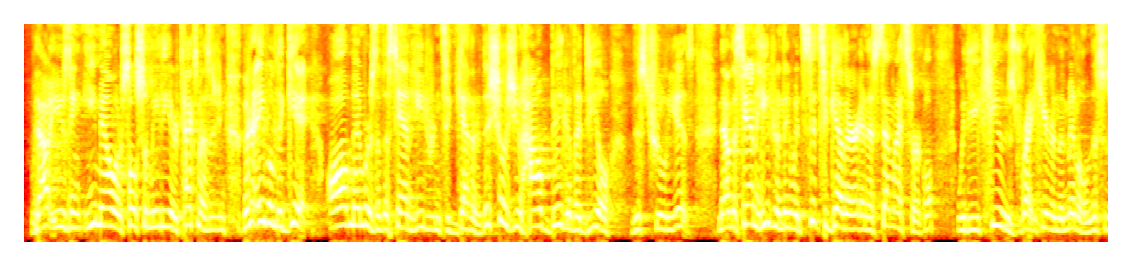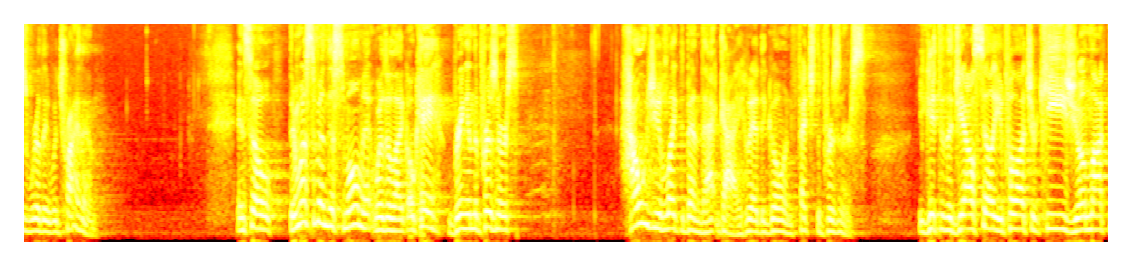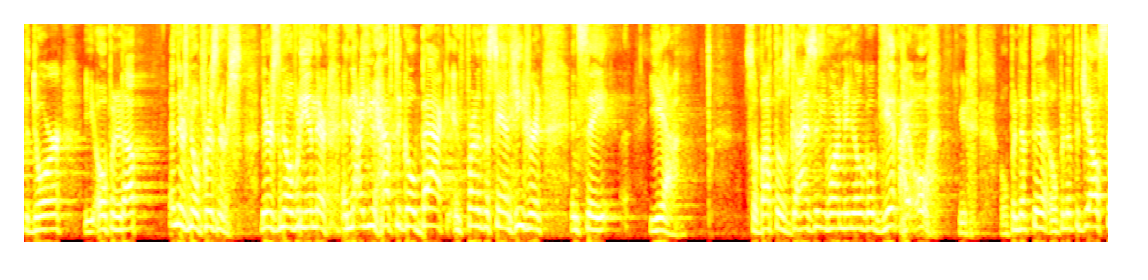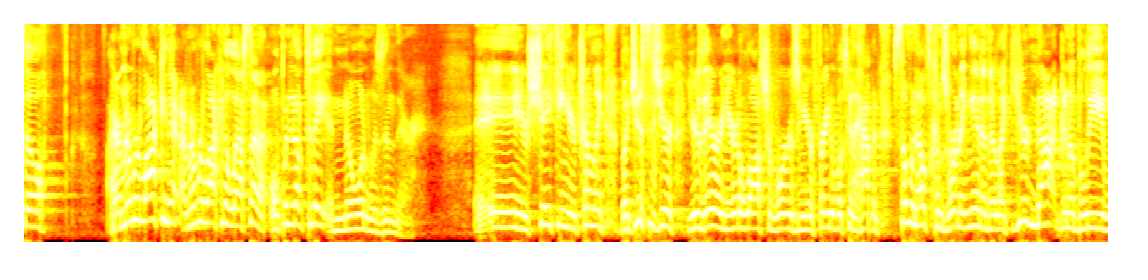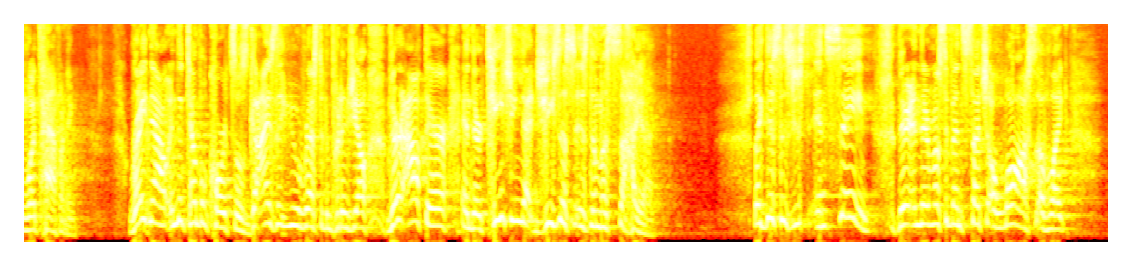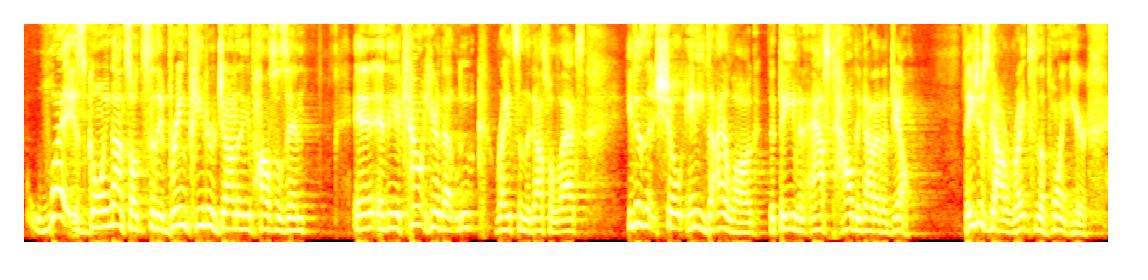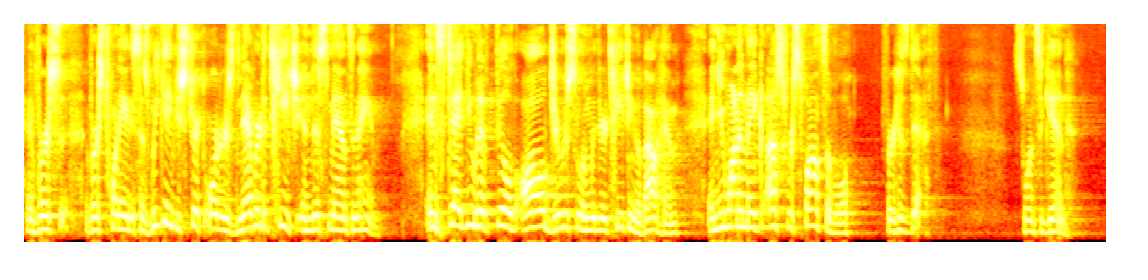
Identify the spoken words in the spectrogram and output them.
Without using email or social media or text messaging, they're able to get all members of the Sanhedrin together. This shows you how big of a deal this truly is. Now, the Sanhedrin, they would sit together in a semicircle with the accused right here in the middle, and this is where they would try them. And so there must have been this moment where they're like, okay, bring in the prisoners. How would you have liked to have been that guy who had to go and fetch the prisoners? You get to the jail cell, you pull out your keys, you unlock the door, you open it up, and there's no prisoners. There's nobody in there. And now you have to go back in front of the Sanhedrin and say, Yeah. So about those guys that you wanted me to go get, I oh, opened up the opened up the jail cell. I remember locking it. I remember locking it last night. I opened it up today and no one was in there. And you're shaking, you're trembling, but just as you're you're there and you're at a loss for words and you're afraid of what's going to happen, someone else comes running in and they're like, "You're not going to believe what's happening." Right now, in the temple courts, those guys that you arrested and put in jail, they're out there and they're teaching that Jesus is the Messiah. Like, this is just insane. There, and there must have been such a loss of, like, what is going on? So, so they bring Peter, John, and the apostles in. And, and the account here that Luke writes in the Gospel of Acts, he doesn't show any dialogue that they even asked how they got out of jail. They just got right to the point here. In verse, verse 28, it says, We gave you strict orders never to teach in this man's name. Instead, you have filled all Jerusalem with your teaching about him, and you want to make us responsible for his death. So, once again,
